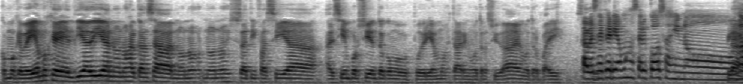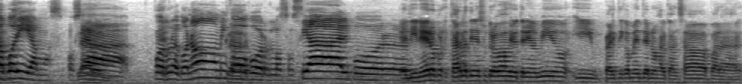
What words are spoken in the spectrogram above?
como que veíamos que el día a día no nos alcanzaba, no nos, no nos satisfacía al 100% como podríamos estar en otra ciudad, en otro país. a veces queríamos hacer cosas y no, no podíamos. O sea, por lo económico, por lo social, por... El dinero, Carla tiene su trabajo, yo tenía el mío y prácticamente nos alcanzaba para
